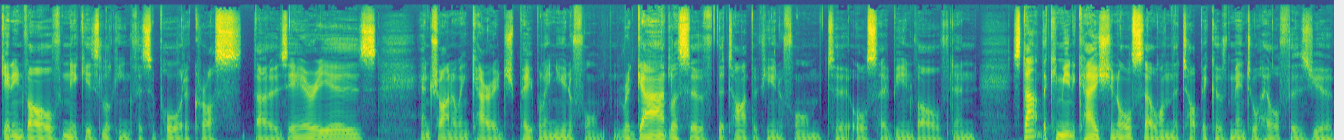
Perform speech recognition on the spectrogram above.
get involved. Nick is looking for support across those areas and trying to encourage people in uniform, regardless of the type of uniform, to also be involved and start the communication also on the topic of mental health as you're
